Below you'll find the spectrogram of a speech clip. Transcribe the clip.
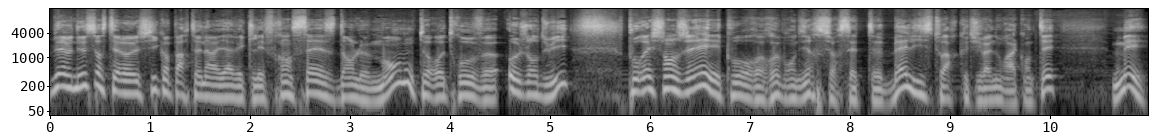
Bienvenue sur Stéréo Chic en partenariat avec les Françaises dans le monde. On te retrouve aujourd'hui pour échanger et pour rebondir sur cette belle histoire que tu vas nous raconter. Mais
